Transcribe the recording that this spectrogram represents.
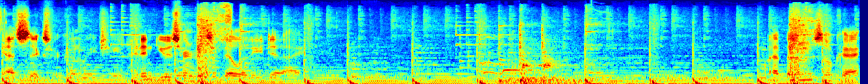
S6 for Kunoichi. I didn't use her invisibility, did I? Weapons, okay.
